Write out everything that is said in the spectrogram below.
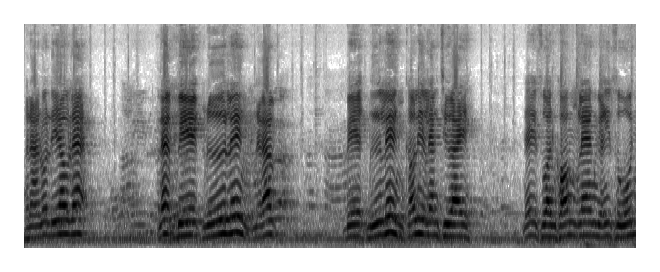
ขนาดรถเลี้ยวและและเบรกหรือเร่งนะครับ เบรกหรือเร่งเขาเรียกแรงเฉื่อย ในส่วนของแรงเหวี่ยงที่ศูนย์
